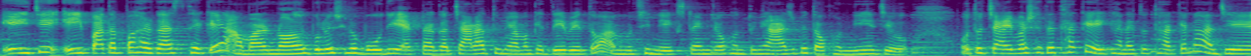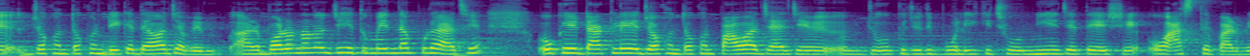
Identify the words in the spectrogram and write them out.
এই যে এই পাতা পাহাড় গাছ থেকে আমার ননদ বলেছিল, বৌদি, একটা চারা তুমি আমাকে দেবে তো। আমি বলছি নেক্সট টাইম যখন তুমি আসবে তখন নিয়ে যেও। ও তো চাইবার সাথে থাকে, এখানে তো থাকে না যে যখন তখন ডেকে দেওয়া যাবে। আর বড় ননদ যেহেতু মেদিনীপুরে আছে, ওকে ডাকলে যখন তখন পাওয়া যায় যে ওকে যদি বলি কিছু নিয়ে যেতে এসে, ও আসতে পারবে।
